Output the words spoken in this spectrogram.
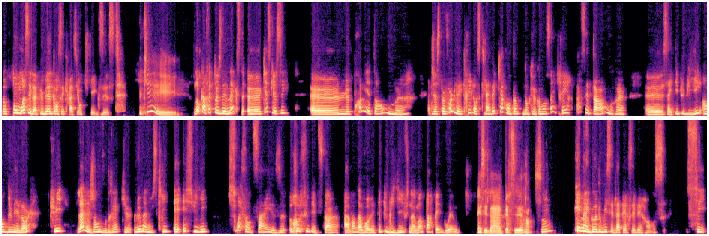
Donc, pour moi, c'est la plus belle consécration qui existe. OK. Donc, en fait, Thursday Next, euh, qu'est-ce que c'est? Euh, le premier tome, Jasper Ford l'a écrit lorsqu'il avait 40 ans. Donc, il a commencé à écrire assez tendre. Euh, ça a été publié en 2001. Puis, la légende voudrait que le manuscrit ait essuyé 76 refus d'éditeur avant d'avoir été publié finalement par Penguin. Et eh, c'est de la persévérance. Hein? Et my God, oui, c'est de la persévérance. C'est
